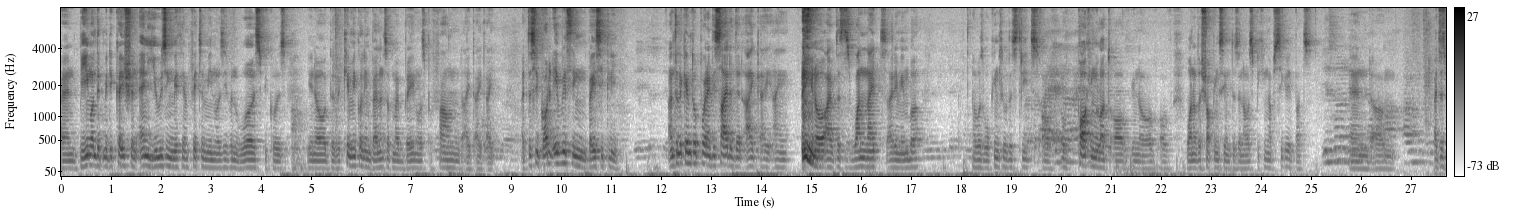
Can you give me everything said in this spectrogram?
And being on that medication and using methamphetamine was even worse because, you know, the, the chemical imbalance of my brain was profound. I, I, I, I disregarded everything basically until it came to a point I decided that I, I, I you know, I, this one night I remember I was walking through the streets of, of parking lot of, you know, of, of, one of the shopping centers and I was picking up cigarette butts and um, I just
